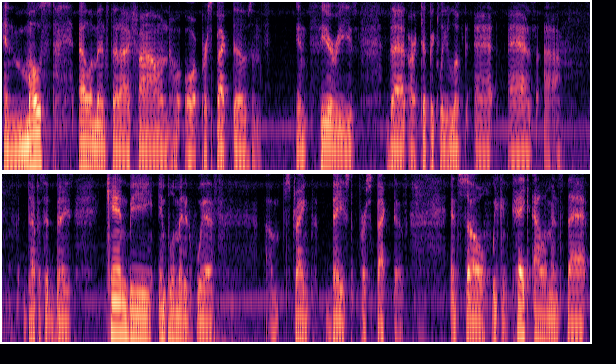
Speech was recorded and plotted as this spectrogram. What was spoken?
And most elements that I found, or perspectives and in theories that are typically looked at as uh, deficit based, can be implemented with um, strength based perspective. And so we can take elements that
